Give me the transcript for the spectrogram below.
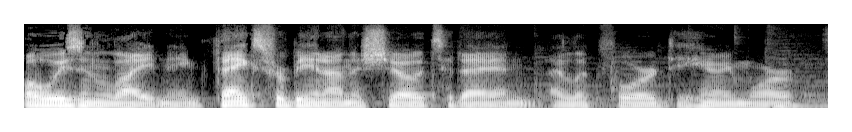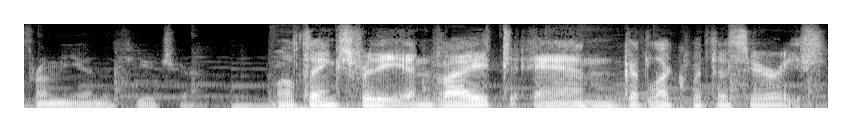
always enlightening. Thanks for being on the show today, and I look forward to hearing more from you in the future. Well, thanks for the invite, and good luck with the series.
